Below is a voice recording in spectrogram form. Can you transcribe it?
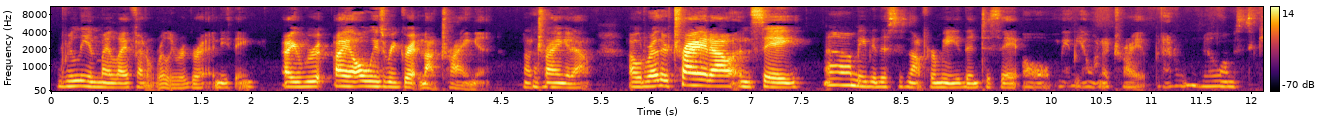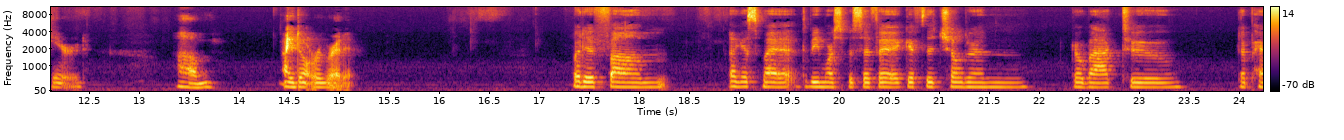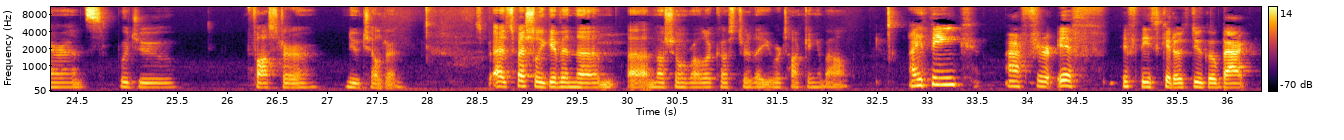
really in my life, I don't really regret anything. I, re- I always regret not trying it, not trying it out. I would rather try it out and say, oh, maybe this is not for me than to say, oh, maybe I want to try it, but I don't know. I'm scared. Um, I don't regret it. But if, um, I guess my to be more specific, if the children go back to their parents, would you foster new children? Especially given the uh, emotional roller coaster that you were talking about. I think after if if these kiddos do go back,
